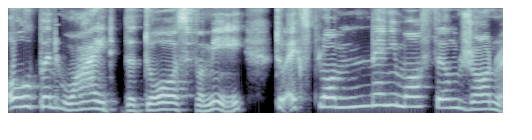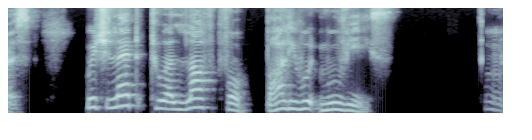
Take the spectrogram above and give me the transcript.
opened wide the doors for me to explore many more film genres, which led to a love for Bollywood movies. Hmm.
